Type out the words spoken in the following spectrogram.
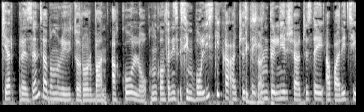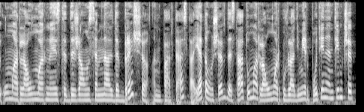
chiar prezența domnului Victor Orban acolo, în conferință, simbolistica acestei exact. întâlniri și acestei apariții umăr la umăr nu este deja un semnal de breșă în partea asta? Iată un șef de stat umăr la umăr cu Vladimir Putin, în timp ce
